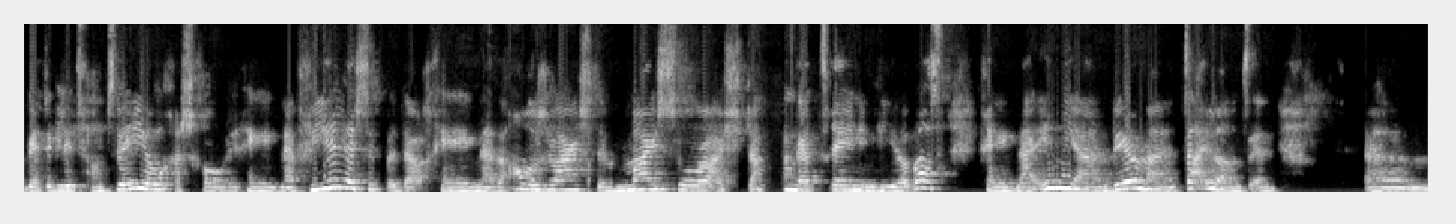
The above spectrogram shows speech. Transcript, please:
werd ik lid van twee yogascholen. Ging ik naar vier lessen per dag. Ging ik naar de allerzwaarste Mysore Ashtanga training die er was. Ging ik naar India en Burma en Thailand. En ehm,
